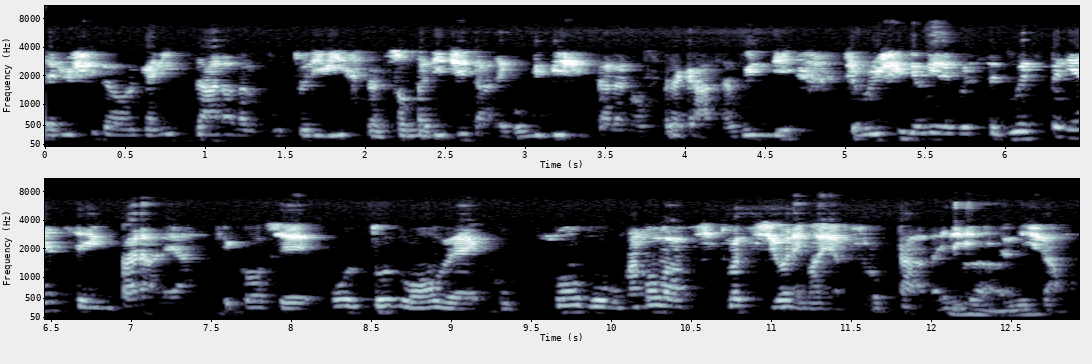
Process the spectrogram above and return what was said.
è riuscita a organizzarla dal punto di vista insomma, digitale con Vivicità la nostra casa. Quindi siamo riusciti a unire queste due esperienze e imparare anche cose molto nuove ecco, un nuovo, una nuova situazione mai affrontata inedita diciamo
